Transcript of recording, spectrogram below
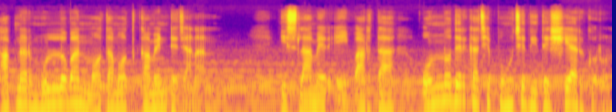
আপনার মূল্যবান মতামত কমেন্টে জানান। ইসলামের এই বার্তা অন্যদের কাছে পৌঁছে দিতে শেয়ার করুন।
